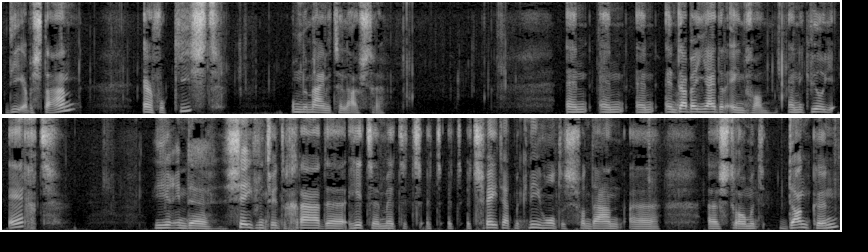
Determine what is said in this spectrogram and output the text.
die er bestaan, ervoor kiest om de mijne te luisteren. En, en, en, en daar ben jij er één van. En ik wil je echt hier in de 27 graden hitte met het, het, het, het zweet uit mijn knieholtes vandaan uh, uh, stromend danken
